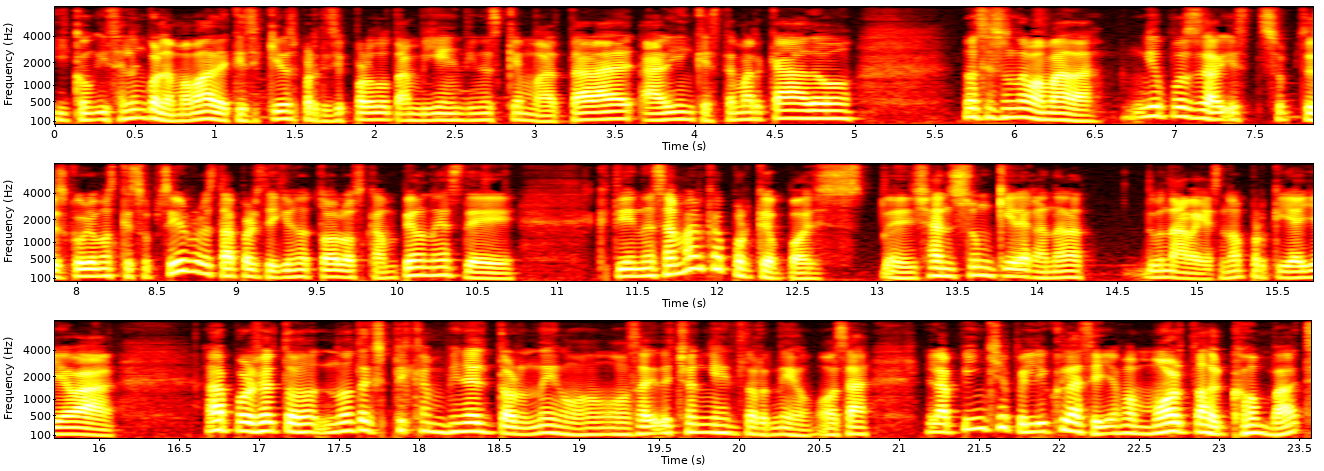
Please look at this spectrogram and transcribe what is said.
Y, con, salen con la mamá de que si quieres participar tú también tienes que matar a, alguien que esté marcado. No sé, es una mamada. Y pues descubrimos que Sub-Zero está persiguiendo a todos los campeones de que tienen esa marca porque pues el Shansung quiere ganar de una vez, ¿no? Porque ya lleva... Ah, por cierto, no te explican bien el torneo. O sea, de hecho ni el torneo. O sea, la pinche película se llama Mortal Kombat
